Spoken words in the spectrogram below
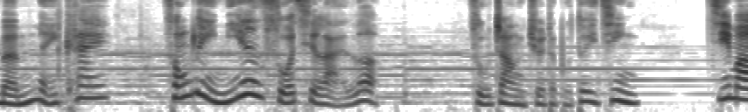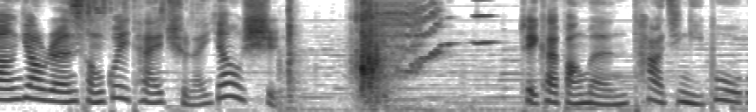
门没开，从里面锁起来了。组长觉得不对劲，急忙要人从柜台取来钥匙。推开房门，踏进一步，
